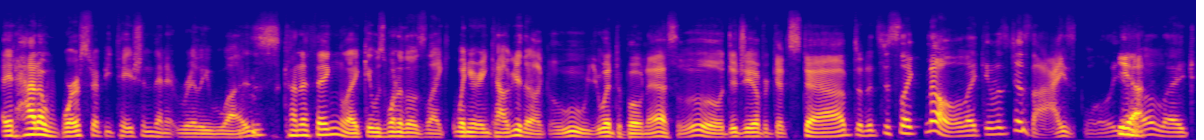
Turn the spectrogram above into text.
it had a worse reputation than it really was, kind of thing. Like it was one of those like when you're in Calgary, they're like, "Ooh, you went to Bowness. Ooh, did you ever get stabbed?" And it's just like, no, like it was just a high school, you yeah. know, like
